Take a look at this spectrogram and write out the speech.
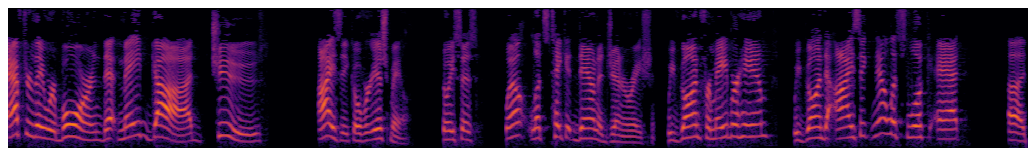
after they were born that made God choose Isaac over Ishmael. So he says, well, let's take it down a generation. We've gone from Abraham, we've gone to Isaac. Now let's look at uh,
